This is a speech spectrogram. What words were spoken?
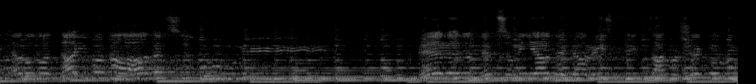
Calitaroma daibana resuli Neren tepsumia de caristi tarshekuri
